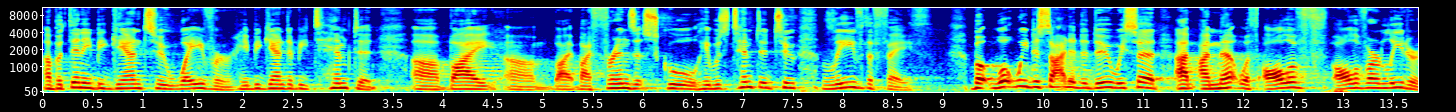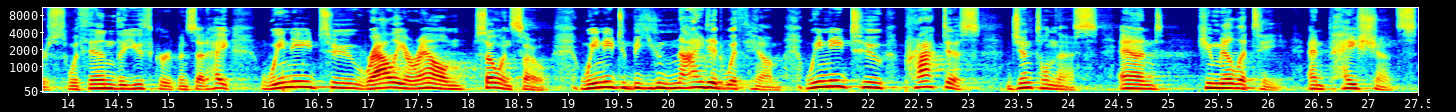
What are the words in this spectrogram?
Uh, but then he began to waver, he began to be tempted. Uh, by, um, by, by friends at school. He was tempted to leave the faith. But what we decided to do, we said, I, I, met with all of, all of our leaders within the youth group and said, hey, we need to rally around so and so. We need to be united with him. We need to practice gentleness and humility and patience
